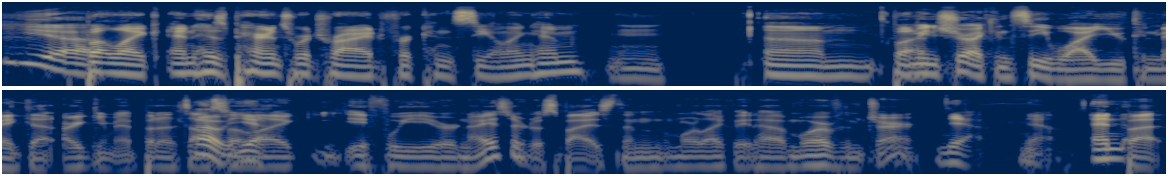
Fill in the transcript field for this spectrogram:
Yeah. But like, and his parents were tried for concealing him. Um, but Mm. I mean, sure, I can see why you can make that argument, but it's Oh, also yeah. like if we are nicer to spies, then we're more likely to have more of them turn. yeah, yeah, and But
